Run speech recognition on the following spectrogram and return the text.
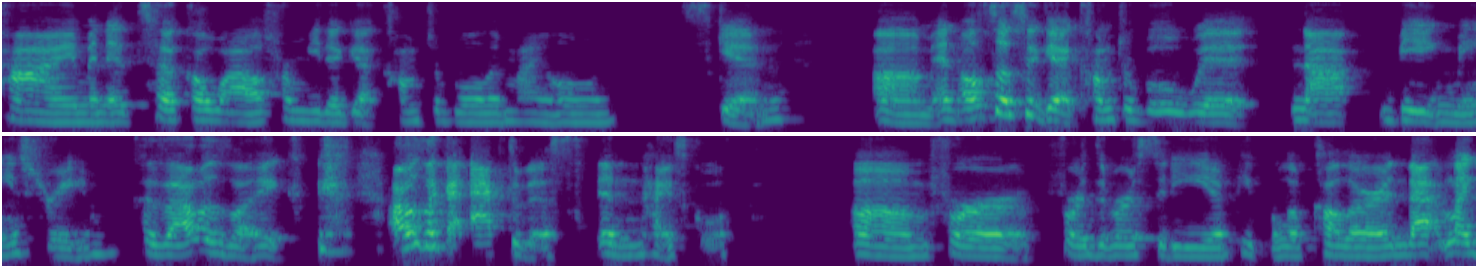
time and it took a while for me to get comfortable in my own skin um, and also to get comfortable with not being mainstream because i was like i was like an activist in high school um, for for diversity and people of color and that like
